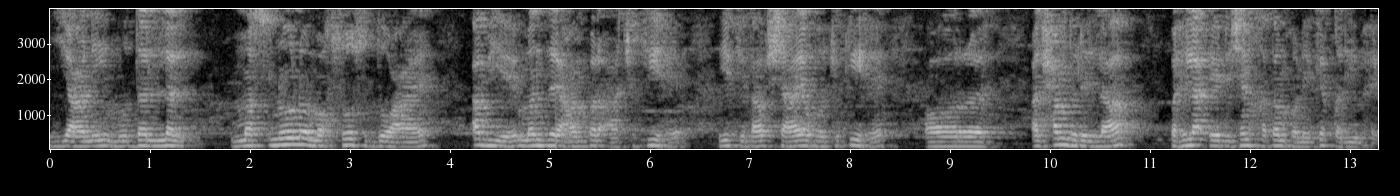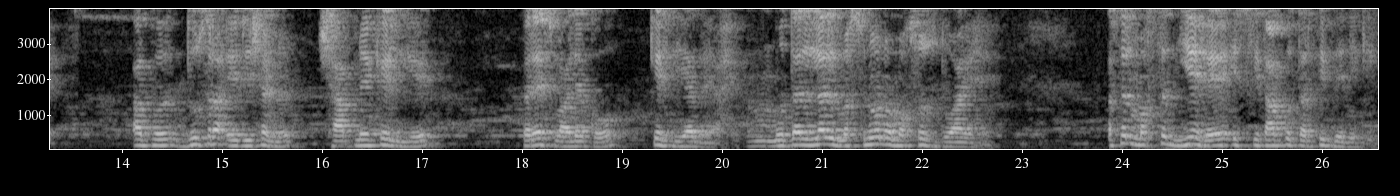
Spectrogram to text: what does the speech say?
یعنی مدلل، مسنون و مخصوص دعائیں اب یہ منظر عام پر آ چکی ہے یہ کتاب شائع ہو چکی ہے اور الحمدللہ پہلا ایڈیشن ختم ہونے کے قریب ہے۔ اب دوسرا ایڈیشن چھاپنے کے لیے پریس والے کو کہہ دیا گیا ہے۔ مدلل، مسنون و مخصوص دعائیں ہیں۔ اصل مقصد یہ ہے اس کتاب کو ترتیب دینے کی۔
